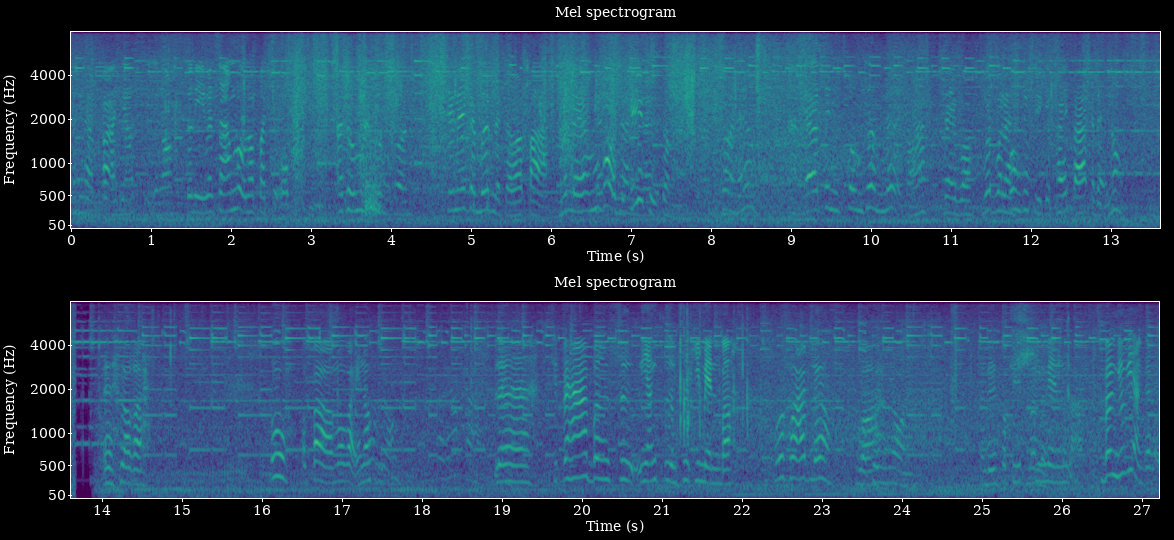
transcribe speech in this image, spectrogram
นี่ค่ะป้าที่เอาสื่อเนาะตัวนี้มันสามโลเนาะปลาจบเอาชมมือลงก่อนจังได๋ก็เบิดเลยแต่ว่าป่ามันแล้วมันก็อยู่ที่ถือกันก็แล้วแล้วเป็นตรงเทิมเลยบ่ฮะได้บ่เบิดบ่ตล่ะรงจังซี่ก็ไผปลาก็ได้เนาะ เอ้ยเราก็อู้เอาเปล่ามาไหวเนาะเลยสิไปหาเบิ่งซื้ออิหยังเติมซื้อกิเมนบ่โอ้คลาดแล้วบ่ตรงย่อนอันนี้เขาปิดมากิเลเมยนเบิ่งอยู่อหย่างกันได้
